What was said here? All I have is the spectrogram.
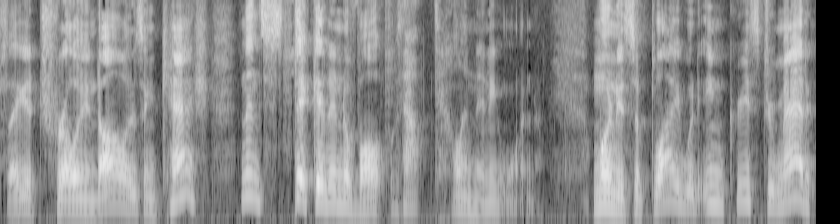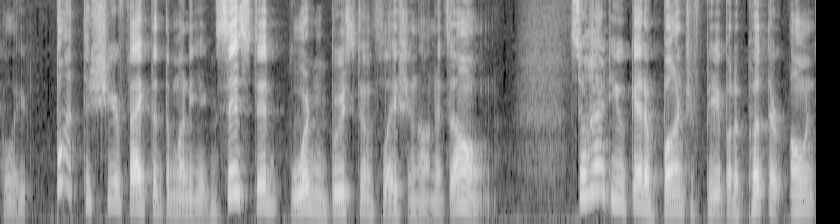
say a trillion dollars in cash and then stick it in a vault without telling anyone money supply would increase dramatically, but the sheer fact that the money existed wouldn't boost inflation on its own. So how do you get a bunch of people to put their own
